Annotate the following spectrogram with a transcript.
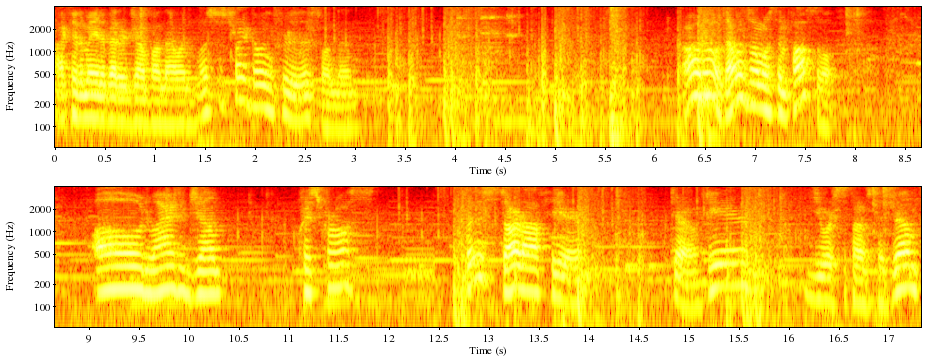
I could have made a better jump on that one. Let's just try going through this one then. Oh no, that one's almost impossible. Oh, do I have to jump crisscross? Let us just start off here. Go here. You were supposed to jump.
